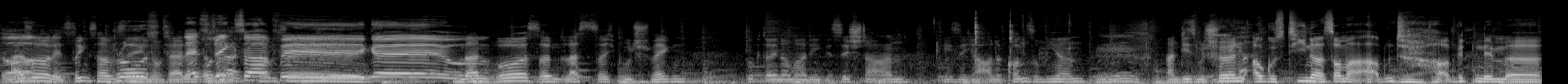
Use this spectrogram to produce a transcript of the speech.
So. Also, let's drink something Prost. und fertig. Let's drink dann something. ey. Und dann Prost und lasst es euch gut schmecken. Guckt euch nochmal die Gesichter an, die sich ja alle konsumieren. Mm. An diesem schönen Augustiner Sommerabend, mitten im äh,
